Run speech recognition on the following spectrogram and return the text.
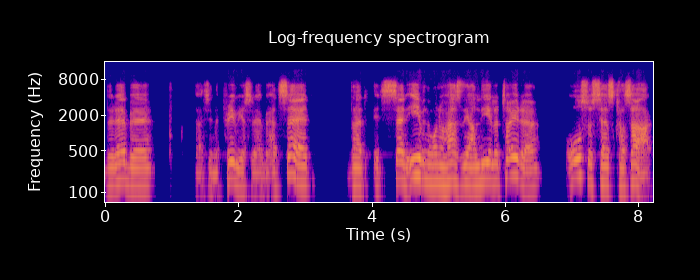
the Rebbe, that's in the previous Rebbe, had said that it's said even the one who has the Aliyah Torah also says Chazak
